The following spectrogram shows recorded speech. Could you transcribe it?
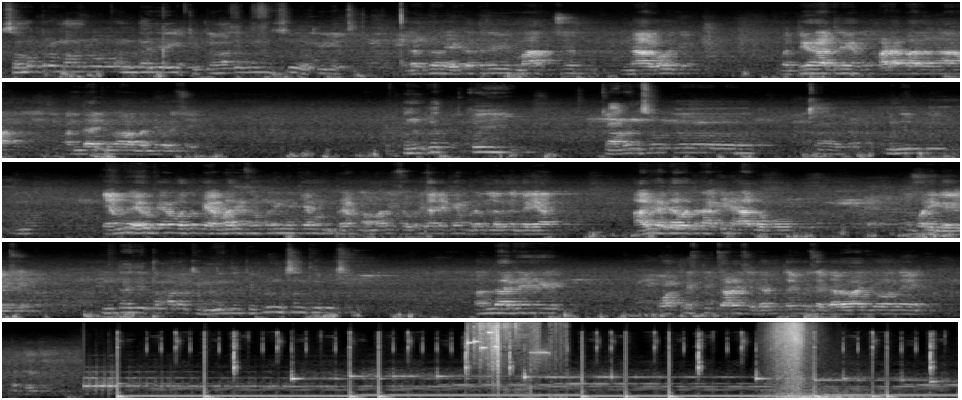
સમગ્ર મામલો અંદાજે કેટલા વાગે બન્યો શું હકીકત છે? લગભગ એકત્રીસ માર્ચના રોજ મધ્યરાત્રે સાડા બારના અંદાજમાં બન્યો છે. અંગત કોઈ કારણસર બનેલું એનો એમનું એવું કહેવું હતું કે અમારી છોકરીને કેમ પ્રેમ અમારી છોકરી સાથે કેમ પ્રેમ લગ્ન કર્યા? આવી અદાવત રાખીને આ લોકો પડી ગયેલ છે. અંદાજે તમારા ઘરની કેટલું નુકસાન થયેલું છે અંદાજે પોત્રીસથી ચાલીસ હજાર થયું છે દરવાજો અને બધું.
